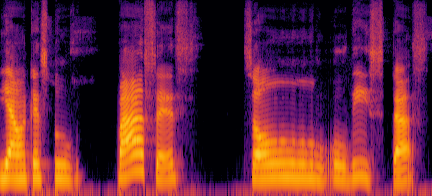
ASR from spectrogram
y aunque sus bases son budistas.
